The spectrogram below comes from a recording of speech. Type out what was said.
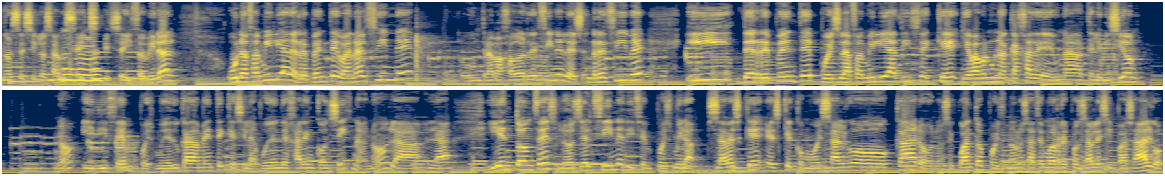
No sé si lo sabes, se, se hizo viral. Una familia de repente van al cine. Un trabajador del cine les recibe y de repente pues la familia dice que llevaban una caja de una televisión. ¿No? Y dicen, pues muy educadamente, que si la pueden dejar en consigna, ¿no? La, la... Y entonces los del cine dicen, pues mira, ¿sabes qué? Es que como es algo caro, no sé cuánto, pues no nos hacemos responsables si pasa algo.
